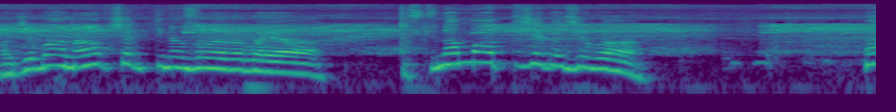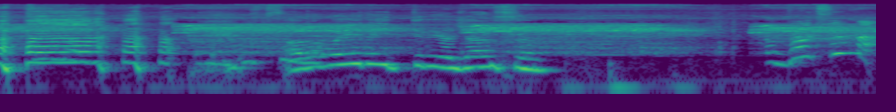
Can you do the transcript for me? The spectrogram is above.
Acaba ne yapacak dinozor arabaya? Üstünden mi atlayacak acaba? Arabayı da ittiriyor Cansın. Baksana.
